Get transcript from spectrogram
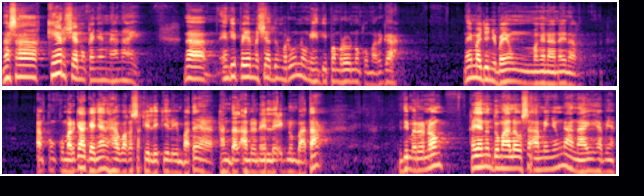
nasa care siya ng kanyang nanay. Na hindi pa yan masyadong marunong, eh, hindi pa marunong kumarga. Na-imagine nyo ba yung mga nanay na ang kung kumarga, ganyan, hawak ka sa kilikili yung bata, eh, kandal ano na yung leeg ng bata. Hindi marunong. Kaya nung dumalaw sa amin yung nanay, sabi niya,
